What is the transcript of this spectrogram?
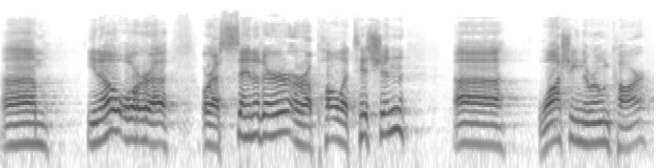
Um, you know, or a, or a senator or a politician uh, washing their own car,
